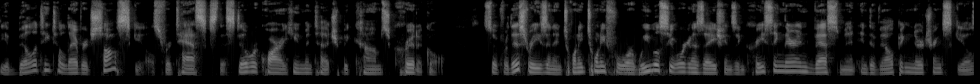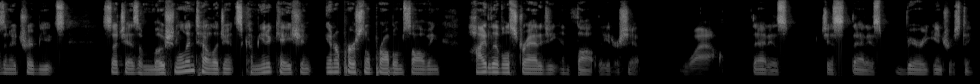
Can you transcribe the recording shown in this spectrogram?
the ability to leverage soft skills for tasks that still require human touch becomes critical. So, for this reason, in 2024, we will see organizations increasing their investment in developing nurturing skills and attributes such as emotional intelligence, communication, interpersonal problem solving, high level strategy, and thought leadership. Wow, that is just that is very interesting.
